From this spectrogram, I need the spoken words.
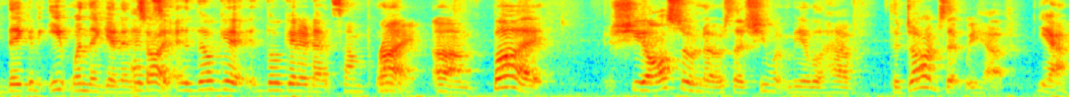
they can eat when they get It's- inside. they'll get they'll get it at some point Right. Um, but she also knows that she wouldn't be able to have the dogs that we have. yeah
